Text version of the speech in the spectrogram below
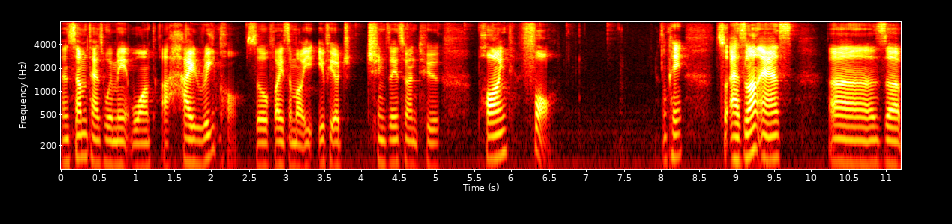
And sometimes we may want a high recall. So for example if you change this one to 0.4 okay? So as long as uh, the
